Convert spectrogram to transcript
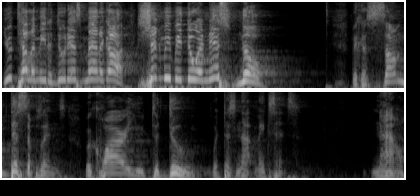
you telling me to do this, man of God? Shouldn't we be doing this? No, because some disciplines require you to do what does not make sense. Now,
